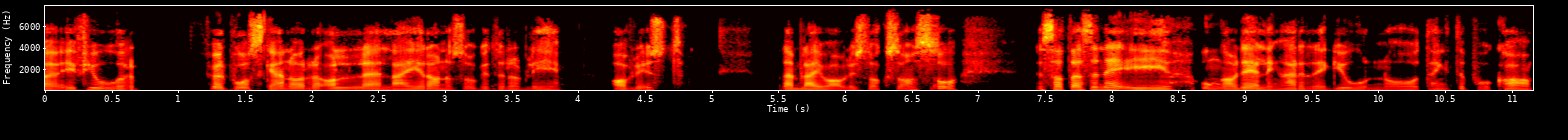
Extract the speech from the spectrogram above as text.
eh, i fjor, før påske, når alle leirene så ut til å bli avlyst, og de ble jo avlyst også, så satte seg ned i ung avdeling her i regionen og tenkte på hva,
